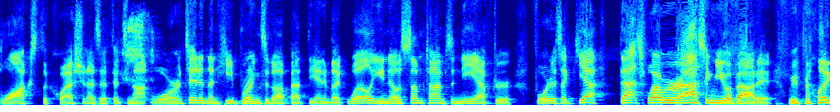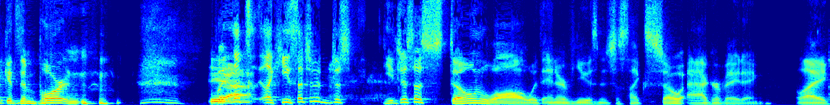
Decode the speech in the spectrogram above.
blocks the question as if it's not warranted, and then he brings it up at the end, and be like, "Well, you know, sometimes the knee after four days, like, yeah, that's why we were asking you about it. We feel like it's important." but Yeah. that's like he's such a just he's just a stone wall with interviews, and it's just like so aggravating. Like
